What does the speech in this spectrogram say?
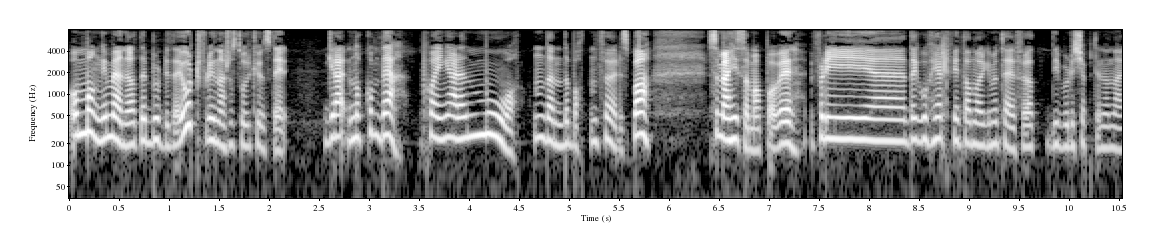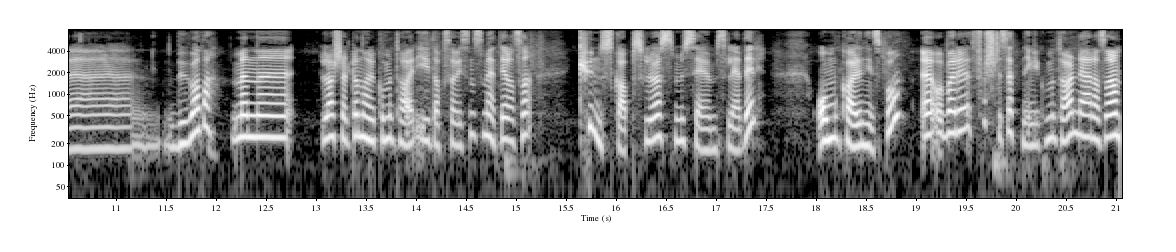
Og mange mener at det burde de ha gjort, fordi hun er så stor kunstner. Greit, nok om det. Poenget er den måten denne debatten føres på, som jeg hissa meg opp over. Fordi eh, det går helt fint an å argumentere for at de burde kjøpt inn den der eh, bua, da. Men uh, Lars Shelton har en kommentar i Dagsavisen som heter altså 'Kunnskapsløs museumsleder' om Karin Hinsbo. Eh, og bare første setning i kommentaren, det er altså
